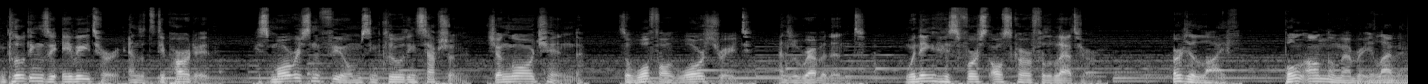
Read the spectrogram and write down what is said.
including The Aviator and The Departed. His more recent films include Inception, Django Unchained, The Wolf of Wall Street, and The Revenant, winning his first Oscar for the latter. Early life. Born on November 11,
